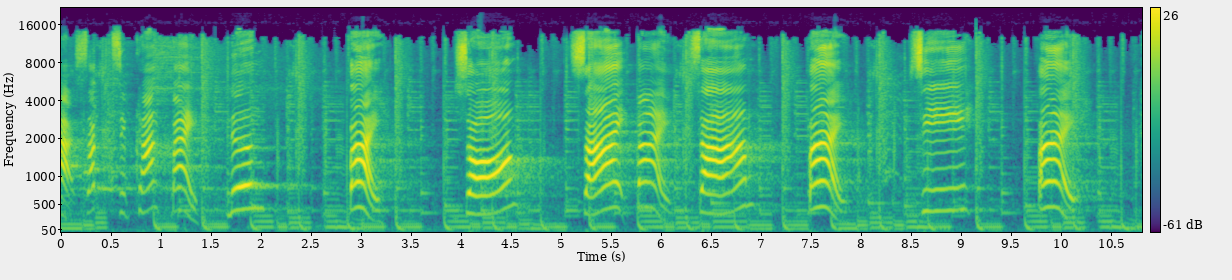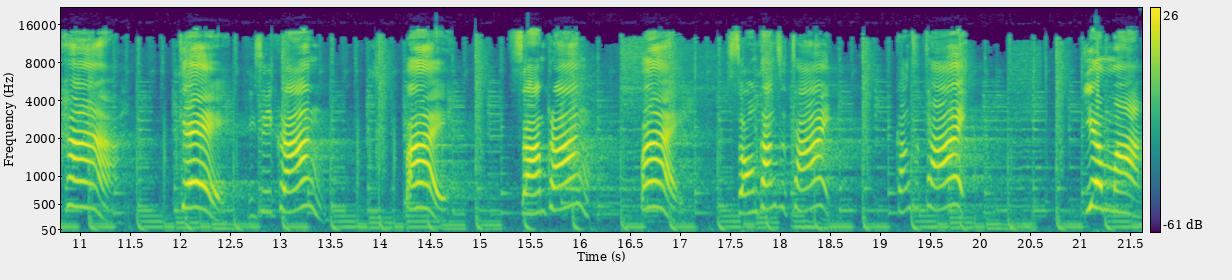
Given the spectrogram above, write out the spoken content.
ค่ะ สัก 10 ครั้ง ไป 1 ไป 2 ซ้าย ไป 3 ไป 4 ไป 5 โอเค อีก 4 ครั้ง ไป 3 ครั้ง ไป 2 ครั้งสุดท้าย ครั้งสุดท้ายเยี่ยมมาก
